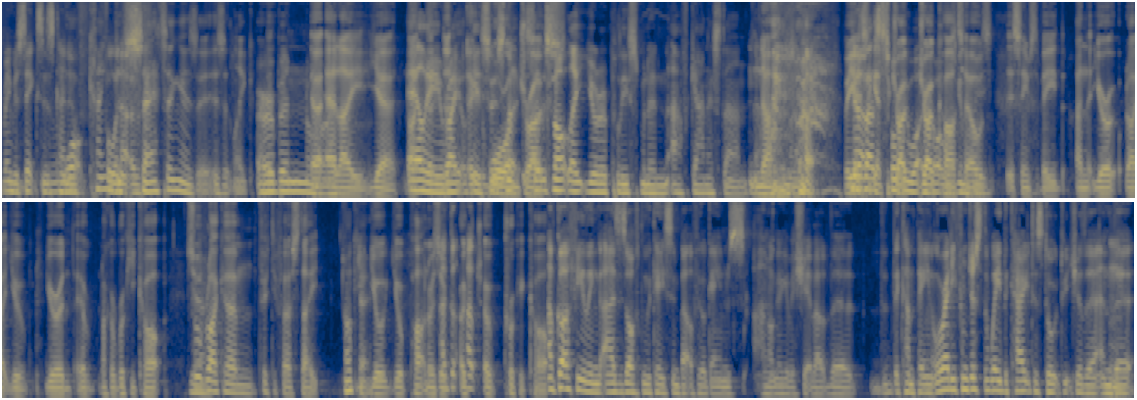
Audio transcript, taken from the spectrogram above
Rainbow Six is kind what of kind fallen of out of. setting is it? Is it like urban or uh, LA, yeah, like LA, the- the- right? Okay, the so war it's, on not, drugs. so it's not like you're a policeman in Afghanistan. No, No. but yeah, No, it's that's against the totally drug, what I drug thought it was gonna cartels. It seems to be, and you're like you're you're a, a, like a rookie cop, sort of Yeah. like um Fifty First State. Okay. your your partner is I a, don't- a, a crooked cop. I've got a feeling, as is often the case in Battlefield games, I'm not going to give a shit about the, the the campaign already from just the way the characters talk to each other and Mm. the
